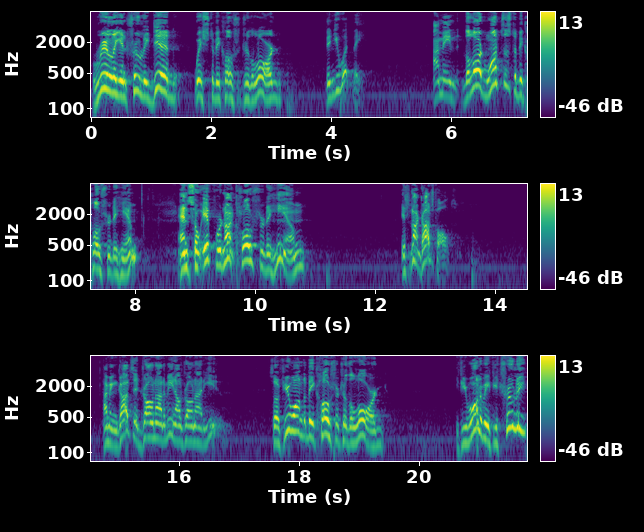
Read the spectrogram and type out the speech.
really and truly did wish to be closer to the Lord, then you would be. I mean, the Lord wants us to be closer to Him. And so if we're not closer to Him, it's not God's fault. I mean, God said, draw nigh to me and I'll draw nigh to you. So if you want to be closer to the Lord, if you want to be, if you truly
